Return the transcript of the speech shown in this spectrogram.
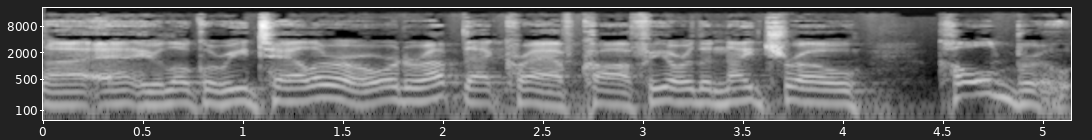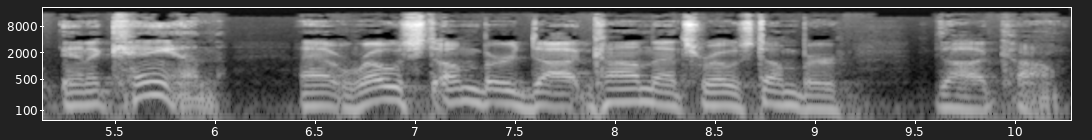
uh, at your local retailer or order up that craft coffee or the Nitro cold brew in a can at roastumber.com. That's roastumber.com.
